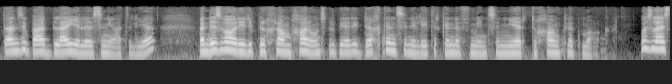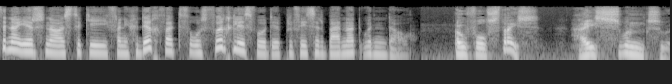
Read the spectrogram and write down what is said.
Dan is ek baie bly julle is in die ateljee. Want dis waar hierdie program gaan. Ons probeer die digkuns en die letterkunde vir mense meer toeganklik maak. Ons luister nou eers na 'n stukkie van die gedig wat vir ons voorgeles word deur professor Bernard Odendaal. Ou volstrys. Hy swing so.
